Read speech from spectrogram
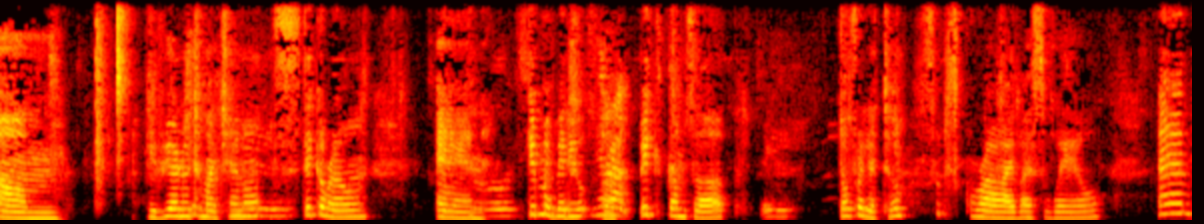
um if you are new to my channel stick around and give my video a big thumbs up. Don't forget to subscribe as well. And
